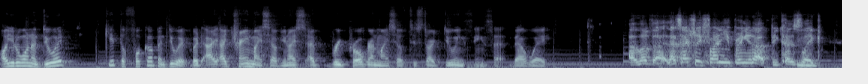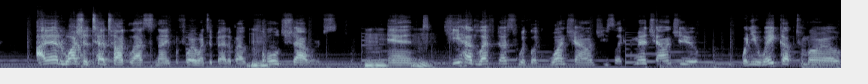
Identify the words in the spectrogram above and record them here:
Oh, you don't want to do it? Get the fuck up and do it. But I, I train myself. You know, I, I reprogram myself to start doing things that that way. I love that. That's actually funny you bring it up because mm-hmm. like I had watched a TED talk last night before I went to bed about mm-hmm. cold showers. Mm-hmm. And mm. he had left us with like one challenge. He's like, I'm gonna challenge you when you wake up tomorrow,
